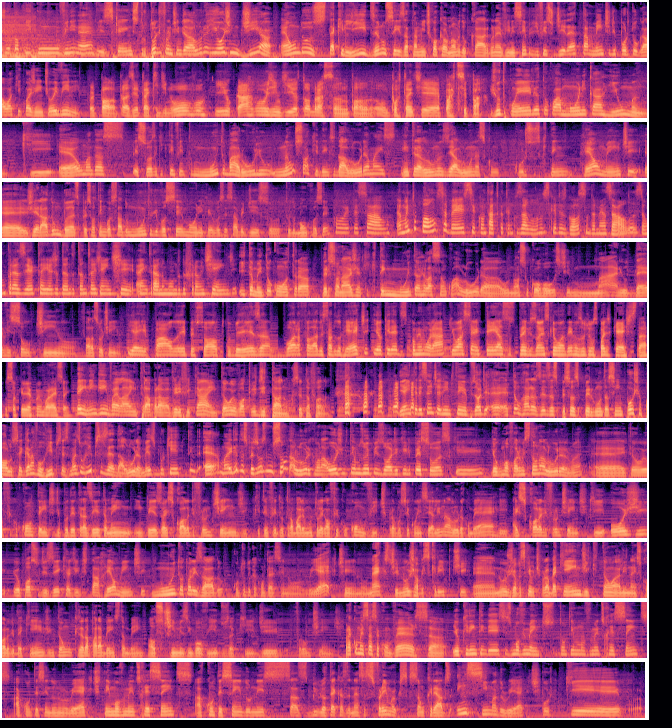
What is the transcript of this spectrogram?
hoje, eu tô aqui com o Vini Neves, que é instrutor de front-end da Lura e hoje em dia é um dos tech leads. Eu não sei exatamente qual é o nome do cargo, né, Vini? Sempre difícil, diretamente de Portugal aqui com a gente. Oi, Vini. Oi, Paulo. Prazer estar aqui de novo. E o cargo hoje em dia eu tô abraçando, Paulo. O importante é participar. Junto com ele, eu tô com a Mônica Hillman que é uma das pessoas aqui que tem feito muito barulho, não só aqui dentro da Lura, mas entre alunos e alunas com cursos que tem realmente é, gerado um buzz. O pessoal tem gostado muito de você, Mônica, e você sabe disso. Tudo bom com você? Oi, pessoal. É muito bom saber esse contato que eu tenho com os alunos, que eles gostam das minhas aulas. É um prazer estar aí ajudando tanta gente a entrar no mundo do front-end. E também tô com outra personagem aqui que tem muita relação com a Lura, o nosso co-host Mário Dev Soltinho. Fala, Soltinho. E aí, Paulo, e aí, pessoal, tudo beleza? Bora falar do estado do React. E eu queria comemorar que eu acertei as previsões que eu mandei no nos últimos podcasts, tá? Eu só queria comemorar isso aí. Bem, ninguém vai lá entrar para verificar, então eu vou acreditar no que você tá falando. e é interessante a gente tem um episódio, é, é, tão raro às vezes as pessoas perguntam assim, poxa, Paulo, você grava o Ripses, mas o Ripses é da Lura mesmo? Porque tem, é, a maioria das pessoas não são da Lura, que vão lá. Hoje temos um episódio aqui de pessoas que de alguma forma estão na Lura, não é? é então eu fico contente de poder trazer também em peso a escola de front-end, que tem feito um trabalho muito legal. Fica o convite para você conhecer ali na Lura com BR, a escola de front-end, que hoje hoje eu posso dizer que a gente está realmente muito atualizado com tudo que acontece no React, no Next, no JavaScript, é, no JavaScript para back-end, que estão ali na escola de back-end. Então, queria dar parabéns também aos times envolvidos aqui de front-end. Para começar essa conversa, eu queria entender esses movimentos. Então, tem movimentos recentes acontecendo no React, tem movimentos recentes acontecendo nessas bibliotecas, nessas frameworks que são criados em cima do React, porque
